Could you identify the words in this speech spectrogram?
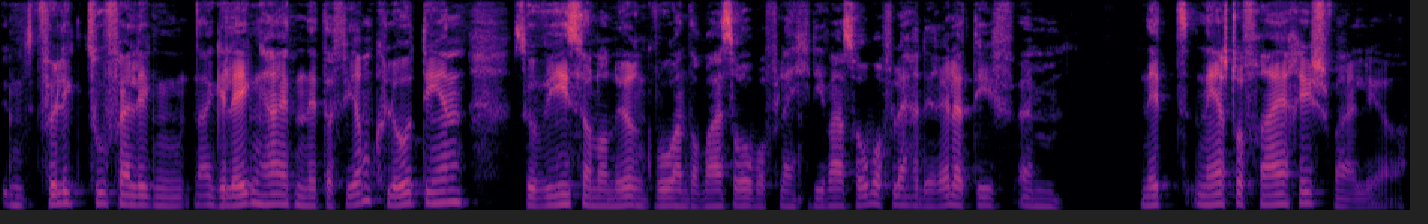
in völlig zufälligen äh, Gelegenheiten nicht der Firmenklo dienen, sowie, sondern irgendwo an der Wasseroberfläche. Die Wasseroberfläche, die relativ ähm, nicht nährstoffreich ist, weil ja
